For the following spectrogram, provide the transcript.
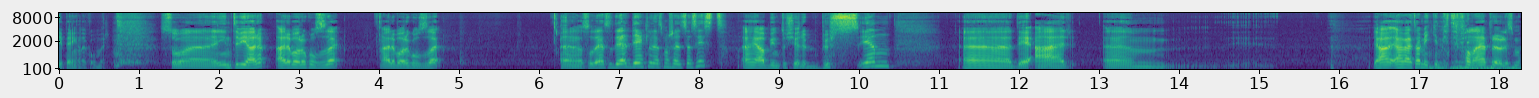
De pengene kommer. Så inntil videre er det bare å kose seg. Er det bare å kose seg. Så, det, så det, er egentlig det som har skjedd siden sist. Jeg har begynt å kjøre buss igjen. Det er um, ja, jeg veit det er mikken midt i panna. Jeg prøver liksom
